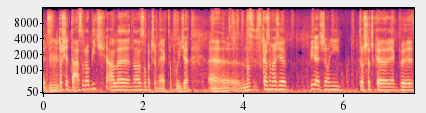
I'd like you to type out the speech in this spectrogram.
więc to się da zrobić, ale no zobaczymy jak to pójdzie. E, No w każdym razie widać, że oni troszeczkę jakby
